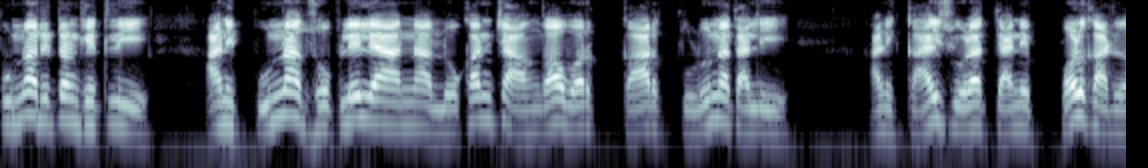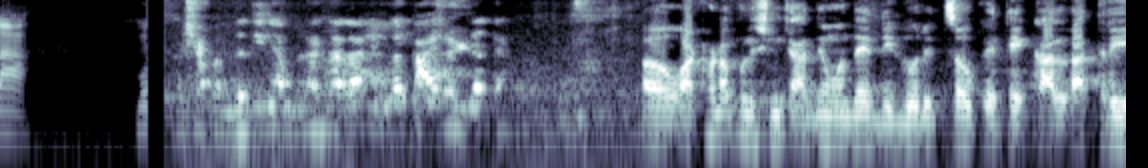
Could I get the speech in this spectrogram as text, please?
पुन्हा रिटर्न घेतली आणि पुन्हा झोपलेल्या लोकांच्या अंगावर कार तुडवण्यात आली आणि काहीच वेळात त्याने पळ काढला. अशा पद्धतीने काय घडलं वाठोडा पोलिसांच्या हद्दीमध्ये दिगोरी चौक येथे काल रात्री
